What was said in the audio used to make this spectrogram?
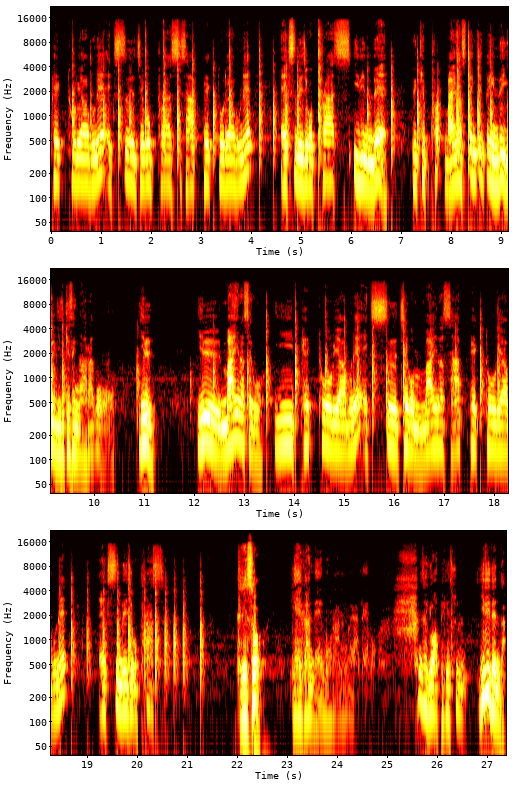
팩토리아 분의 x 제곱 플러스 4 팩토리아 분의 x 4제곱 플러스 1인데 이렇게 마이너스 땡땡땡인데 이걸 이렇게 생각하라고. 1 1 마이너스고 2 팩토리아 분의 x 제곱 마이너스 4 팩토리아 분의 x 4제곱 플러스 그래서 얘가 네모라는 거야 네모. 항상 요 앞에 개수는 1이 된다.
